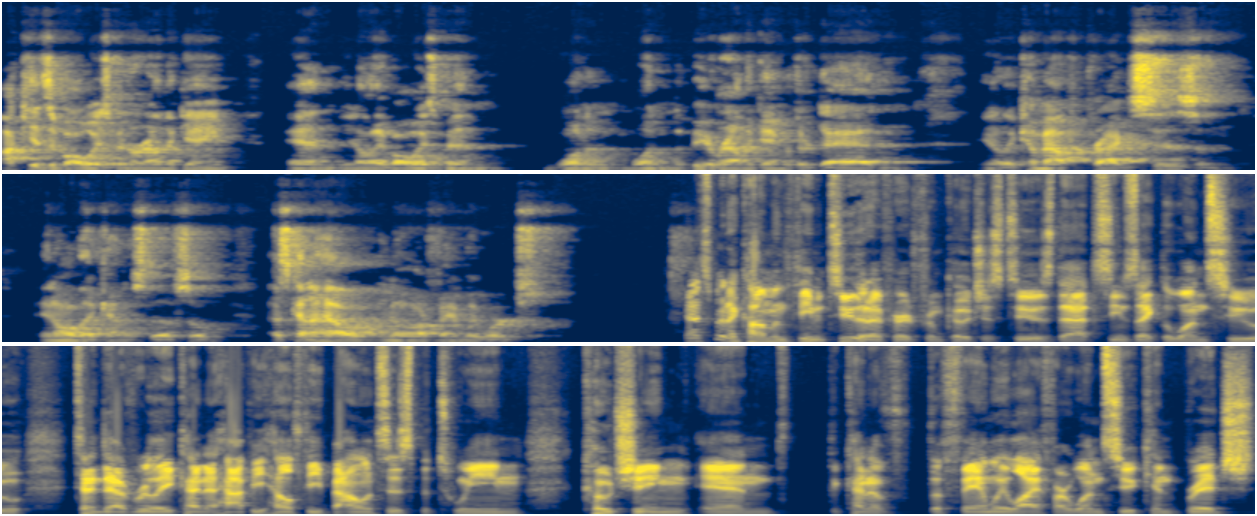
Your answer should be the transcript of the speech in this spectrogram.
My kids have always been around the game and you know they've always been wanting wanting to be around the game with their dad, and you know they come out for practices and and all that kind of stuff. So that's kind of how you know our family works. That's been a common theme too that I've heard from coaches too. Is that seems like the ones who tend to have really kind of happy, healthy balances between coaching and the kind of the family life are ones who can bridge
